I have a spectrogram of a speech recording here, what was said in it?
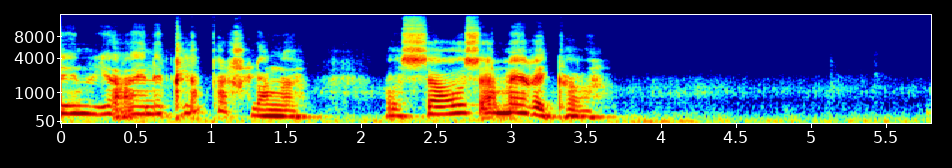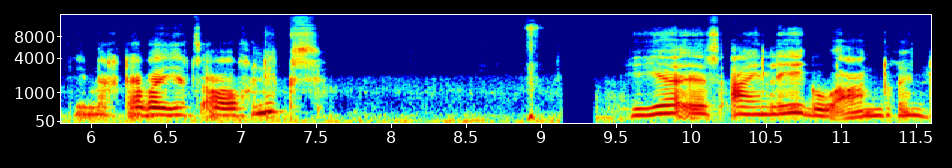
Sehen wir eine Klapperschlange aus South America. Die macht aber jetzt auch nichts. Hier ist ein Leguan drin.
